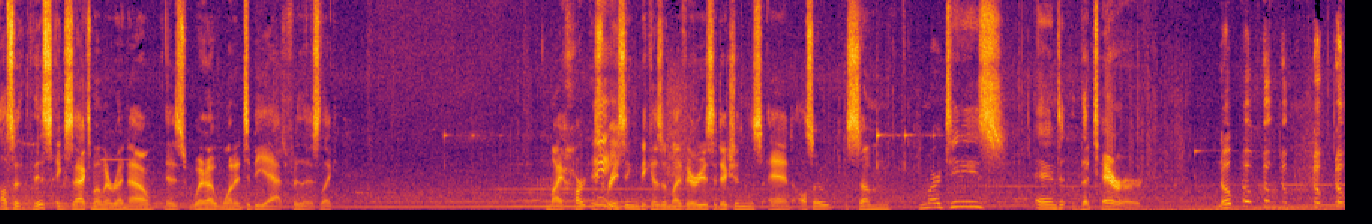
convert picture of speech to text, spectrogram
Also, this exact moment right now is where I wanted to be at for this. Like, my heart is Hey. racing because of my various addictions, and also some martinis and the terror. Nope. Nope. Nope. Nope. Nope. Nope.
